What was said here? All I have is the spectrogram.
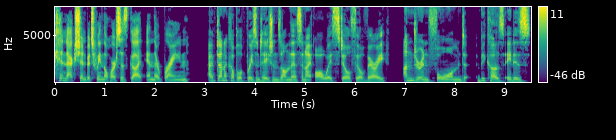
connection between the horse's gut and their brain? I've done a couple of presentations on this, and I always still feel very underinformed because it is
